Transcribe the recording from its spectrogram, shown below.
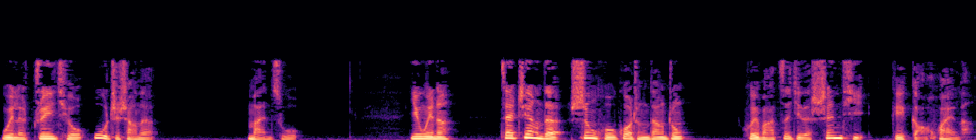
为了追求物质上的满足，因为呢，在这样的生活过程当中，会把自己的身体给搞坏了。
